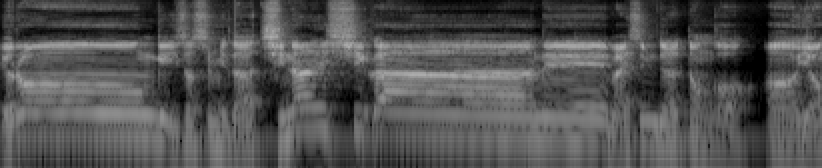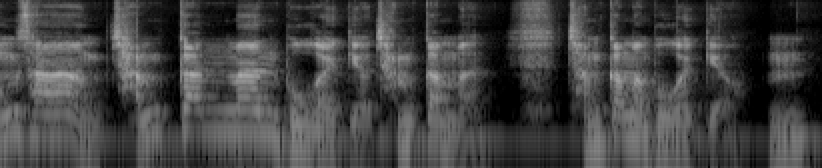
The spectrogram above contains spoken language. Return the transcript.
이런 게 있었습니다. 지난 시간에 말씀드렸던 거, 어, 영상 잠깐만 보고 갈게요. 잠깐만. 잠깐만 보고 갈게요. 음.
